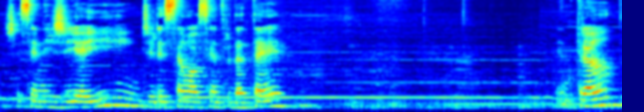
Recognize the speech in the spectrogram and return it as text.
Deixa essa energia aí em direção ao centro da Terra, entrando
